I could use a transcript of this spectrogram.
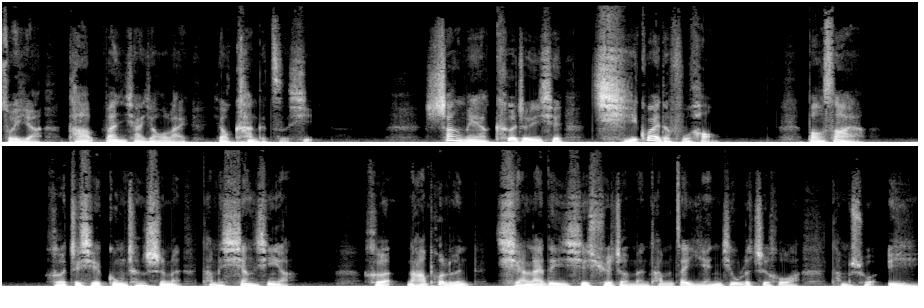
所以啊，他弯下腰来要看个仔细。上面啊刻着一些奇怪的符号。包萨呀，和这些工程师们，他们相信啊，和拿破仑前来的一些学者们，他们在研究了之后啊，他们说：“咦，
